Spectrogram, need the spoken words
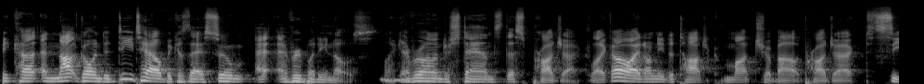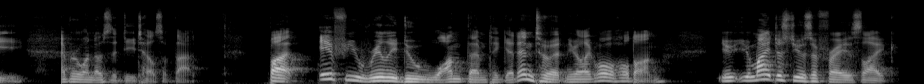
because and not go into detail because they assume everybody knows. Like mm-hmm. everyone understands this project. Like, oh, I don't need to talk much about project C. Everyone knows the details of that. But if you really do want them to get into it and you're like, well, hold on. You you might just use a phrase like,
